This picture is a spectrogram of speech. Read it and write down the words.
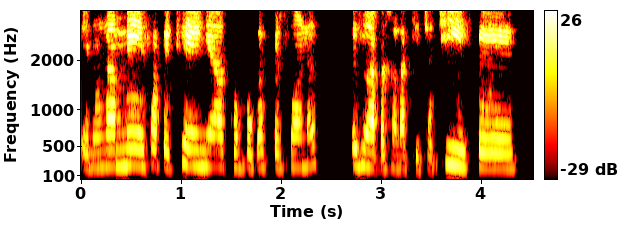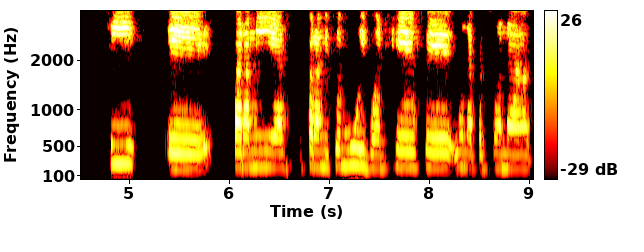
en una mesa pequeña con pocas personas, es una persona que echa chistes, sí, eh, para mí, es, para mí fue muy buen jefe, una persona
